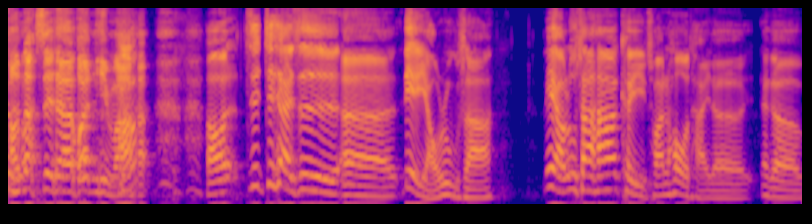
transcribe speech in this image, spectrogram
好，那现在换你吗？好，接接下来是呃烈咬入杀，烈咬入杀它可以穿后台的那个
